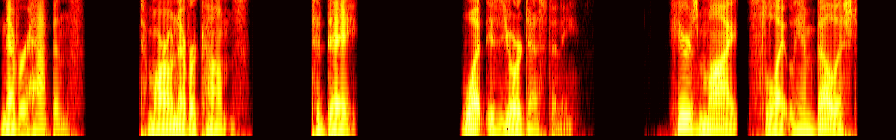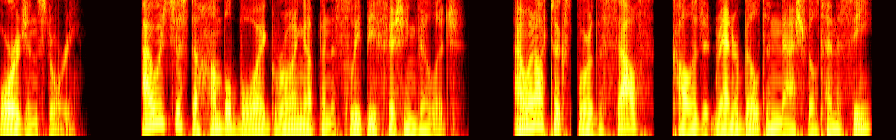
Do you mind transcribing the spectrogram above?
never happens. Tomorrow never comes. Today. What is your destiny? Here's my slightly embellished origin story. I was just a humble boy growing up in a sleepy fishing village. I went off to explore the South, college at Vanderbilt in Nashville, Tennessee,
